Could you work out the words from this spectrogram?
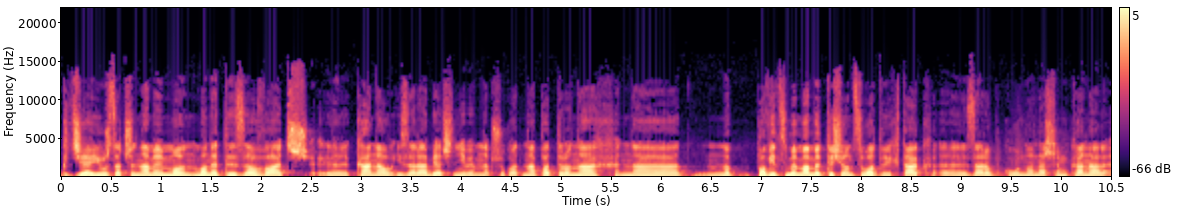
gdzie już zaczynamy monetyzować e, kanał i zarabiać, nie wiem, na przykład na patronach, na, no powiedzmy mamy 1000 złotych, tak, e, zarobku na naszym kanale,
